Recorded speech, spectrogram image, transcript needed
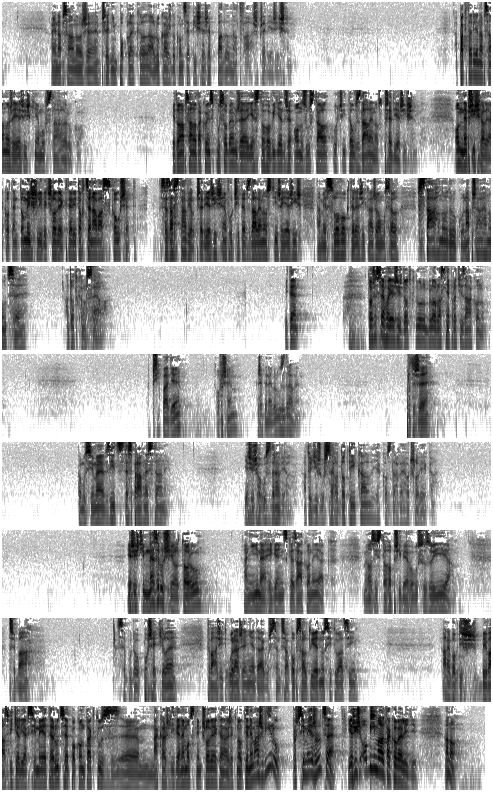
a je napsáno, že před ním poklekl a Lukáš dokonce píše, že padl na tvář před Ježíšem. A pak tady je napsáno, že Ježíš k němu vztáhl ruku. Je to napsáno takovým způsobem, že je z toho vidět, že on zůstal určitou vzdálenost před Ježíšem. On nepřišel jako ten domyšlivý člověk, který to chce na vás zkoušet. Se zastavil před Ježíšem v určité vzdálenosti, že Ježíš, tam je slovo, které říká, že on musel vztáhnout ruku, napřáhnout se a dotknul se ho. Víte, to, že se ho Ježíš dotknul, bylo vlastně proti zákonu. V případě, ovšem, že by nebyl uzdraven. Protože to musíme vzít z té správné strany. Ježíš ho uzdravil a tudíž už se ho dotýkal jako zdravého člověka. Ježíš tím nezrušil Toru ani jiné hygienické zákony, jak mnozí z toho příběhu usuzují a třeba se budou pošetile tvářit uraženě, tak už jsem třeba popsal tu jednu situaci. A nebo když by vás viděli, jak si myjete ruce po kontaktu s e, nakažlivě nemocným člověkem, tak řeknou, ty nemáš víru, proč si myješ ruce? Ježíš objímal takové lidi. Ano,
